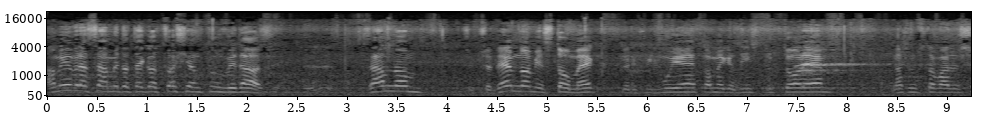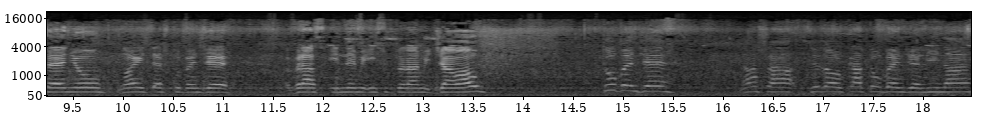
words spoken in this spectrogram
A my wracamy do tego, co się tu wydarzy. Za mną, przede mną jest Tomek, który filmuje. Tomek jest instruktorem w naszym stowarzyszeniu. No i też tu będzie wraz z innymi instruktorami działał. Tu będzie nasza cydolka, tu będzie lina,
